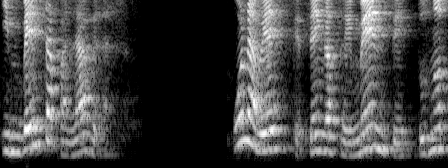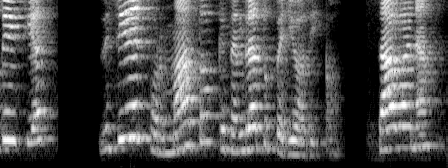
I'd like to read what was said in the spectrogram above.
Inventa palabras. Una vez que tengas en mente tus noticias, decide el formato que tendrá tu periódico, sábana,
